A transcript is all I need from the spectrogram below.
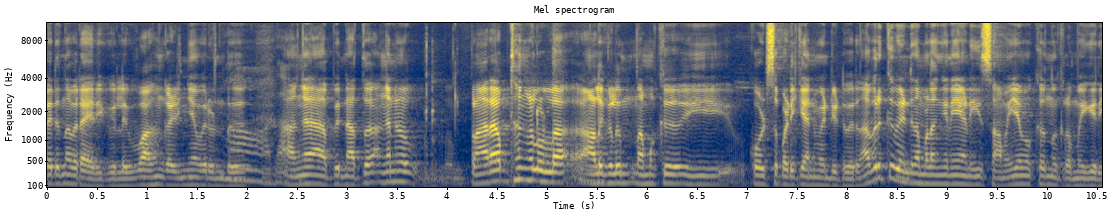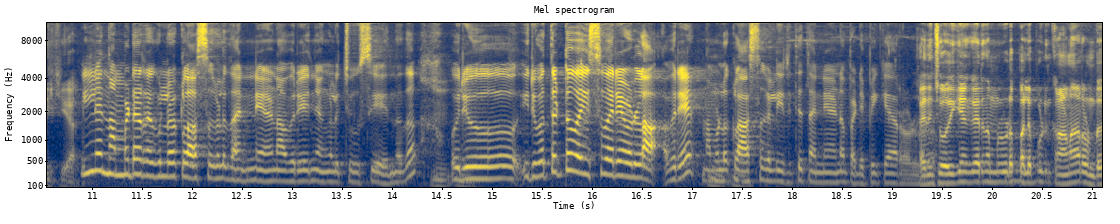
വരുന്നവരായിരിക്കും അല്ലേ? വിവാഹം കഴിഞ്ഞവരുണ്ട്. അങ്ങനെ പിന്നെ അത് അങ്ങനെ പ്രാരാബ്ധങ്ങളുള്ള ആളുകളും നമുക്ക് ഈ കോഴ്സ് പഠിക്കാൻ വേണ്ടിയിട്ട് വരുന്നത്. അവർക്ക് വേണ്ടി നമ്മൾ എങ്ങനെയാണ് ഈ സമയമൊക്കെ ഒന്ന് ക്രമീകരിക്കുക? ഇല്ല നമ്മുടെ റെഗുലർ ക്ലാസ്സുകൾ തന്നെയാണ് അവരെ ഞങ്ങൾ ചൂസ് ചെയ്യുന്നത്. ഒരു ഇരുപത്തെട്ട് വയസ്സ് വരെയുള്ള അവരെ നമ്മൾ ക്ലാസ്സുകളിൽ ഇരുത്തി തന്നെയാണ് പഠിപ്പിക്കാറുള്ളത്. കാര്യം ചോദിക്കാൻ കാര്യം നമ്മളിവിടെ പലപ്പോഴും കാണാറുണ്ട്.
